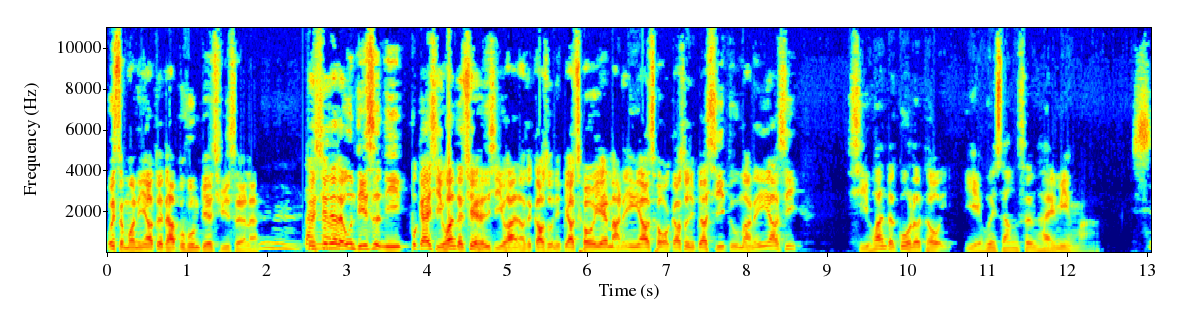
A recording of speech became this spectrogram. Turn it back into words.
为什么你要对他不分别取舍呢？嗯，对，现在的问题是你不该喜欢的却很喜欢，我就告诉你不要抽烟嘛，你硬要抽；我告诉你不要吸毒嘛，你硬要吸。喜欢的过了头也会伤身害命嘛，是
